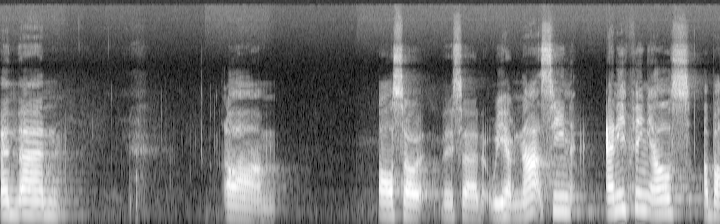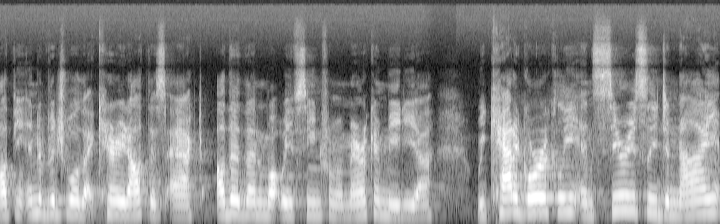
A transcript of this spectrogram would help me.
And then, um, also, they said, We have not seen anything else about the individual that carried out this act other than what we've seen from American media. We categorically and seriously deny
